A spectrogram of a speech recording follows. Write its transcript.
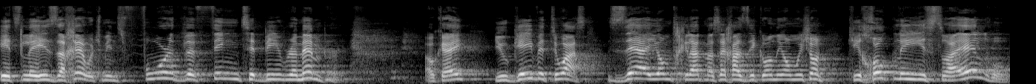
It's lehizacher, which means for the thing to be remembered. Okay? You gave it to us. זה היום תחילת מעשיך זיכרון ליום ראשון. כי חוק לישראל הוא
